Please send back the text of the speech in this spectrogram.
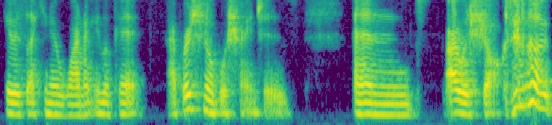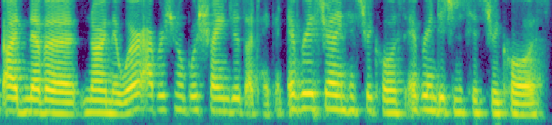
he was like, you know, why don't you look at Aboriginal bushrangers? And I was shocked. I'd never known there were Aboriginal bushrangers. I'd taken every Australian history course, every Indigenous history course.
